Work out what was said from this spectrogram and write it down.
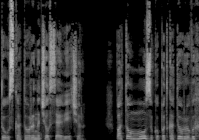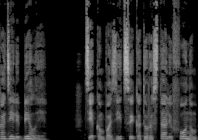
Ту, с которой начался вечер. Потом музыку, под которую выходили белые. Те композиции, которые стали фоном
